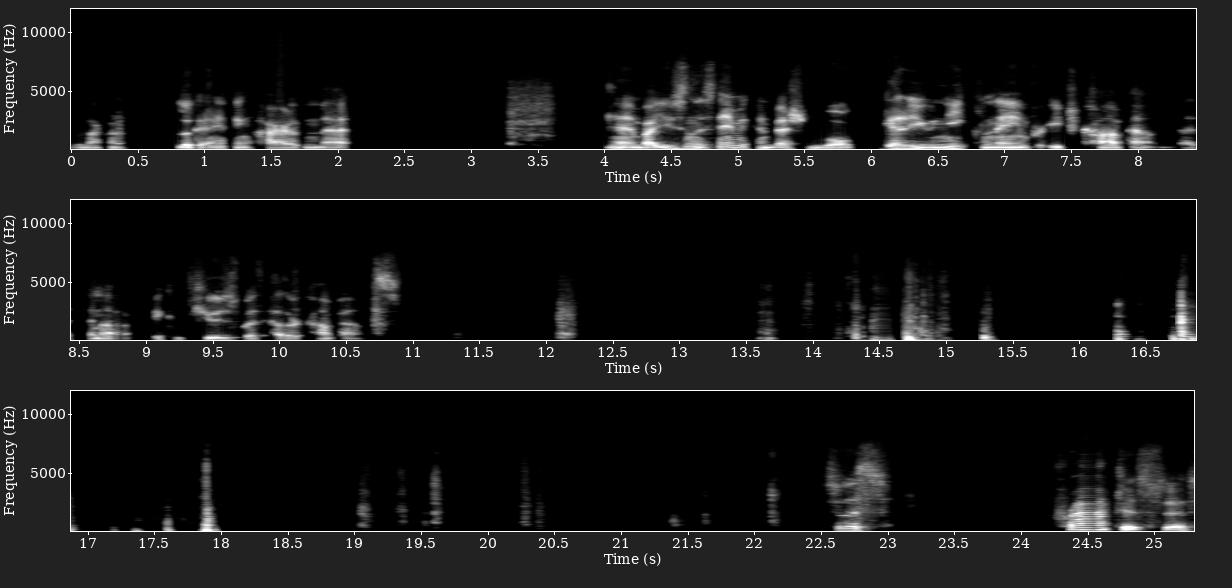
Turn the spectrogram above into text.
We're not going to look at anything higher than that. And by using this naming convention, we'll get a unique name for each compound that cannot be confused with other compounds. So let's practice this.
